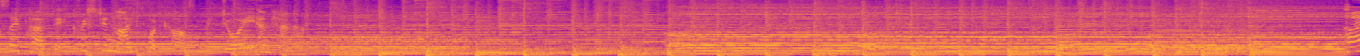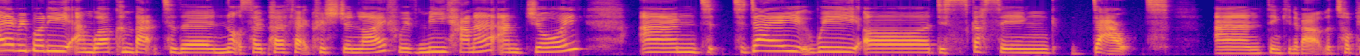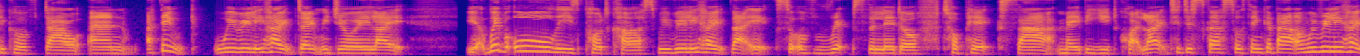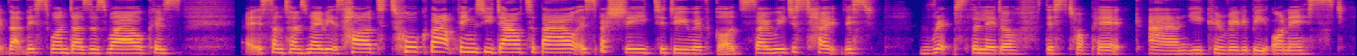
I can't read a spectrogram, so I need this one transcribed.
Not So Perfect Christian Life podcast with Joy and Hannah. Hi, everybody, and welcome back to the Not So Perfect Christian Life with me, Hannah, and Joy. And today we are discussing doubt and thinking about the topic of doubt. And I think we really hope, don't we, Joy? Like, yeah, with all these podcasts, we really hope that it sort of rips the lid off topics that maybe you'd quite like to discuss or think about. And we really hope that this one does as well, because sometimes maybe it's hard to talk about things you doubt about, especially to do with God. So we just hope this rips the lid off this topic and you can really be honest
